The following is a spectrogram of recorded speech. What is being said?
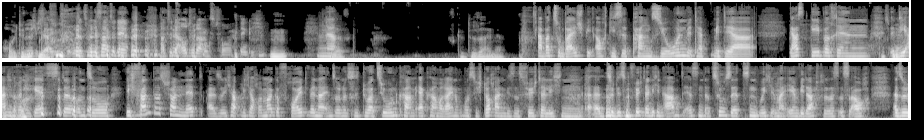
Heute nicht mehr. Oder zumindest hatte der, hatte der Autor da Angst vor, denke ich. Mhm. Ja. Das, das könnte sein, ja. Aber zum Beispiel auch diese Pension mit der, mit der Gastgeberin, die anderen aber. Gäste und so. Ich fand das schon nett. Also ich habe mich auch immer gefreut, wenn er in so eine Situation kam. Er kam rein und muss sich doch an dieses fürchterlichen, äh, zu diesem fürchterlichen Abendessen dazusetzen, wo ich immer irgendwie dachte, das ist auch, also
